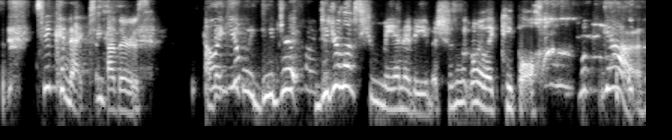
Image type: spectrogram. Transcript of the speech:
to connect others. I'm like you, Deedra, Deedra loves humanity, but she doesn't really like people. yeah.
